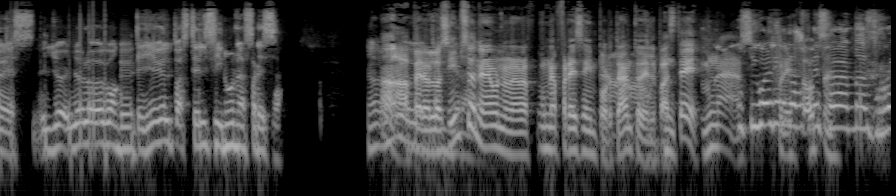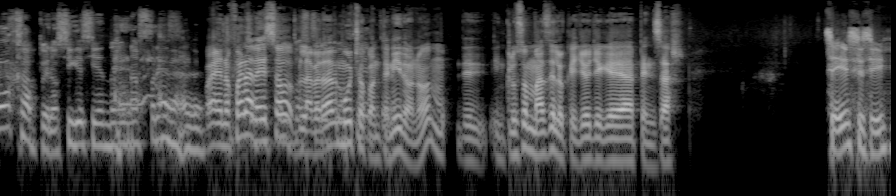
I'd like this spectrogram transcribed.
revés. Yo, yo lo veo como que te llega el pastel sin una fresa. No, Ah, pero los Simpson eran una, una fresa importante del pastel. Una Pues igual era la fresota. fresa más roja, pero sigue siendo una fresa. Bueno, fuera de eso, la verdad, mucho contenido, ¿no? De- incluso más de lo que yo llegué a pensar. Sí, sí, sí.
